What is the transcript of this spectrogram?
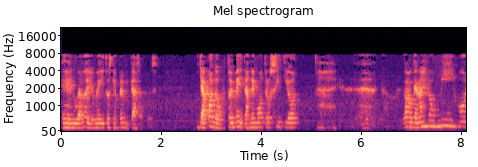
el lugar donde yo medito siempre en mi casa, pues. Ya cuando estoy meditando en otro sitio, como que no es lo mismo,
